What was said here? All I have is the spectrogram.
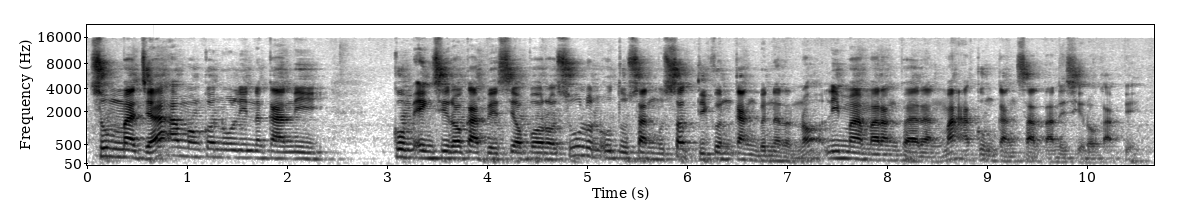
Summa jaa mongko nuli nekani kum ing sira kabeh sapa rasulun utusan musaddiqun kang benerno lima marang barang ma'akum kang sartane sira kabeh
